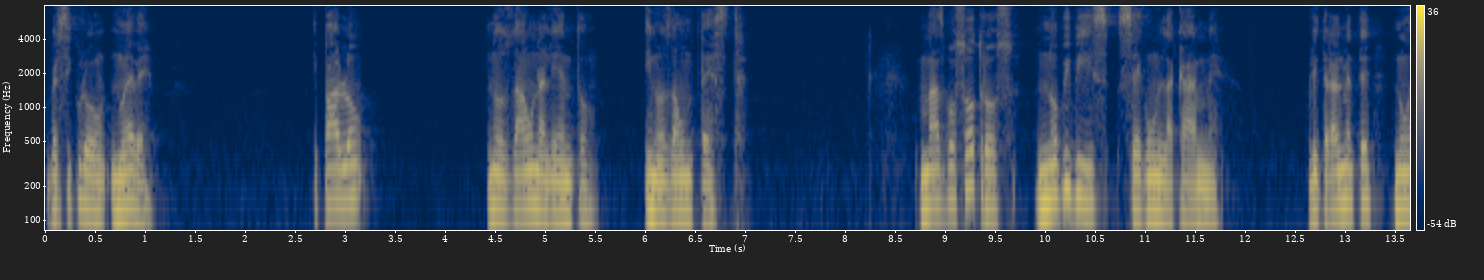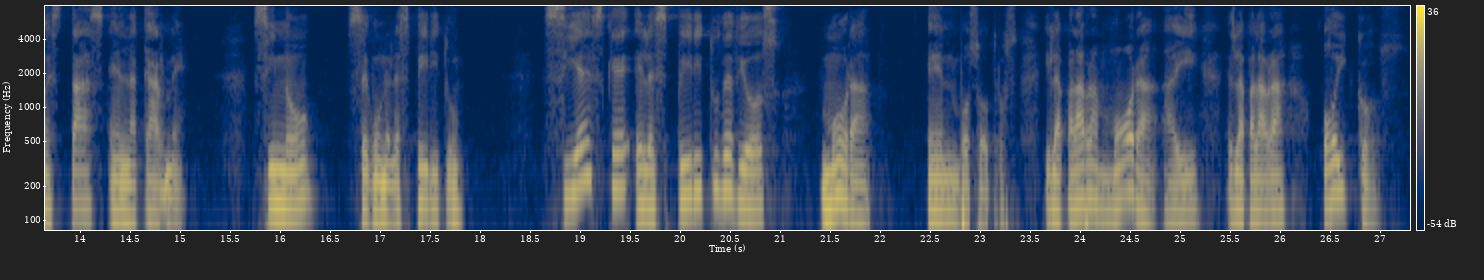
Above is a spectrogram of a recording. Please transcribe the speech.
Versículo 9. Y Pablo nos da un aliento y nos da un test. Mas vosotros no vivís según la carne. Literalmente no estás en la carne, sino según el Espíritu. Si es que el Espíritu de Dios mora en vosotros. Y la palabra mora ahí es la palabra oikos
